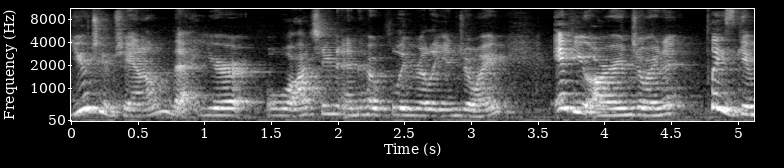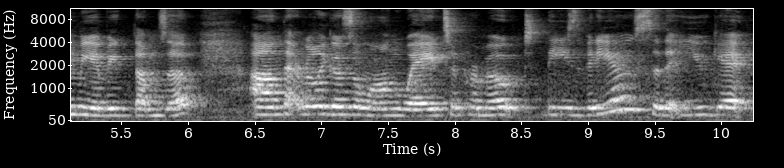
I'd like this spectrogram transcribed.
youtube channel that you're watching and hopefully really enjoying if you are enjoying it please give me a big thumbs up um, that really goes a long way to promote these videos so that you get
